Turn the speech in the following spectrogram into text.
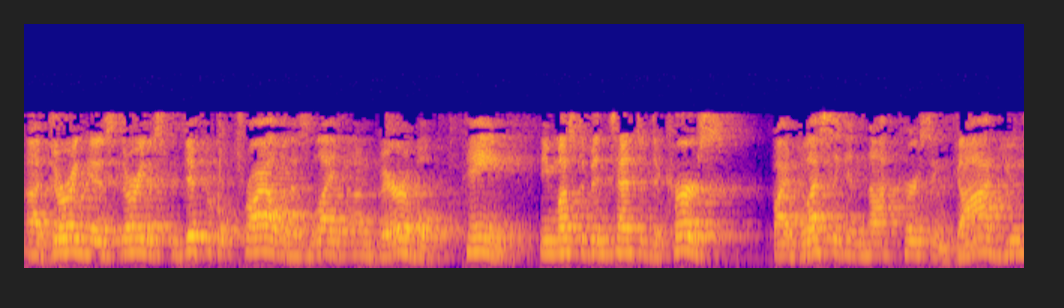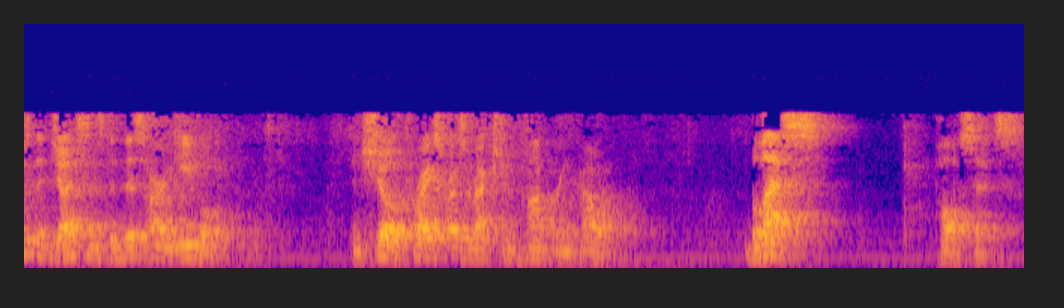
uh, during his during this difficult trial in his life and unbearable pain, he must have been tempted to curse by blessing and not cursing. God used the Judsons to disarm evil and show Christ's resurrection conquering power. Bless, Paul says.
